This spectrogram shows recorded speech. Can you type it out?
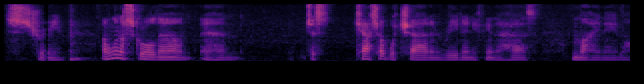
stream. I'm gonna scroll down and just catch up with chat and read anything that has my name on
